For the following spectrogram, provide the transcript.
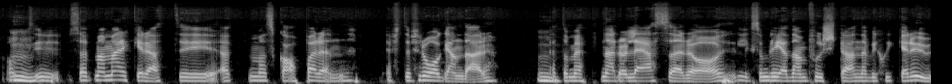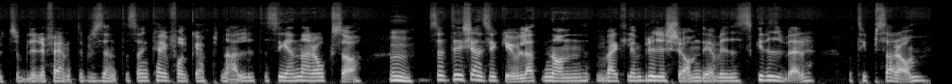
Och, mm. Eh, så att man märker att, eh, att man skapar en efterfrågan där. Mm. Att de öppnar och läser och liksom redan första när vi skickar ut så blir det 50 procent och sen kan ju folk öppna lite senare också. Mm. Så det känns ju kul att någon verkligen bryr sig om det vi skriver och tipsar om.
